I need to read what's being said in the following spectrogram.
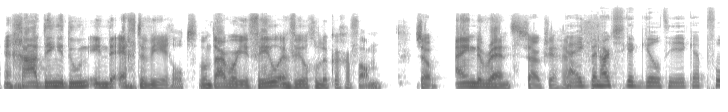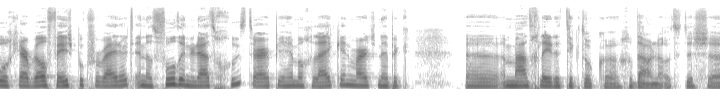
en ga dingen doen in de echte wereld. Want daar word je veel en veel gelukkiger van. Zo, einde rant zou ik zeggen. Ja, ik ben hartstikke guilty. Ik heb vorig jaar wel Facebook verwijderd en dat voelde inderdaad goed. Daar heb je helemaal gelijk in. Maar toen heb ik eh, een maand geleden TikTok eh, gedownload. Dus eh,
